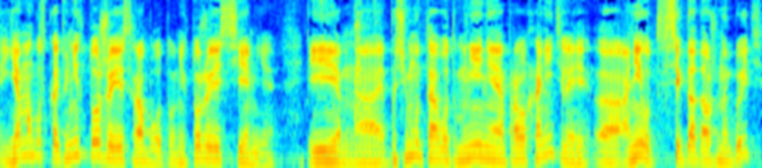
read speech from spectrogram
Я могу сказать, у них тоже есть работа, у них тоже есть семьи. И э, почему-то вот мнение правоохранителей, э, они вот всегда должны быть,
